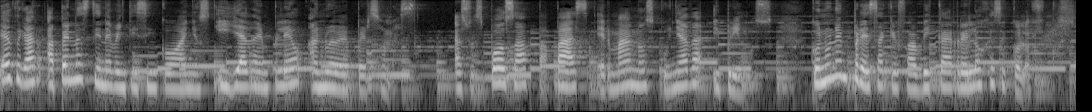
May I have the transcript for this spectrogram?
Edgar apenas tiene 25 años y ya da empleo a 9 personas, a su esposa, papás, hermanos, cuñada y primos, con una empresa que fabrica relojes ecológicos.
